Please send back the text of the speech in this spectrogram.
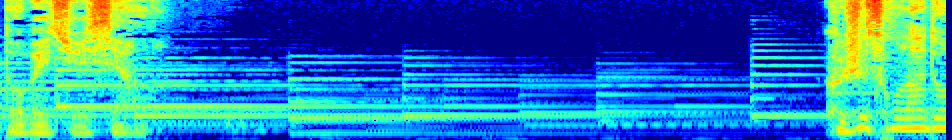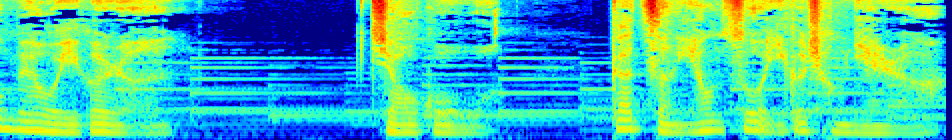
都被局限了。可是从来都没有一个人教过我该怎样做一个成年人啊！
